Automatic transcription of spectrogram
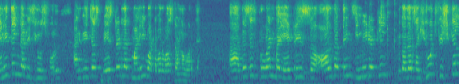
anything that is useful, and we just wasted that money, whatever was done over there. Uh, this is proven by ATREE's, uh, all the things immediately because there's a huge fish kill.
